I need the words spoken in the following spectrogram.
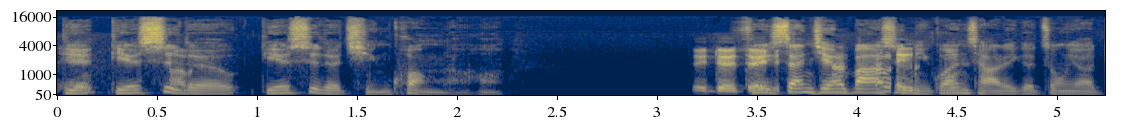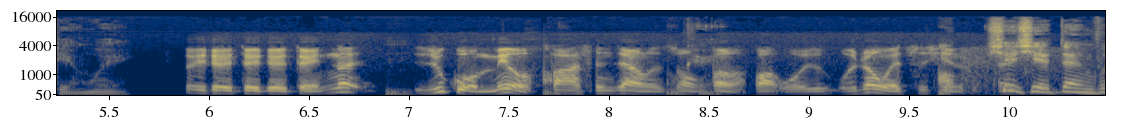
跌跌势的跌势的情况了哈。对对对，所以三千八是你观察的一个重要点位。对对对对对，那如果没有发生这样的状况的话，我我认为之前谢谢邓副总。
